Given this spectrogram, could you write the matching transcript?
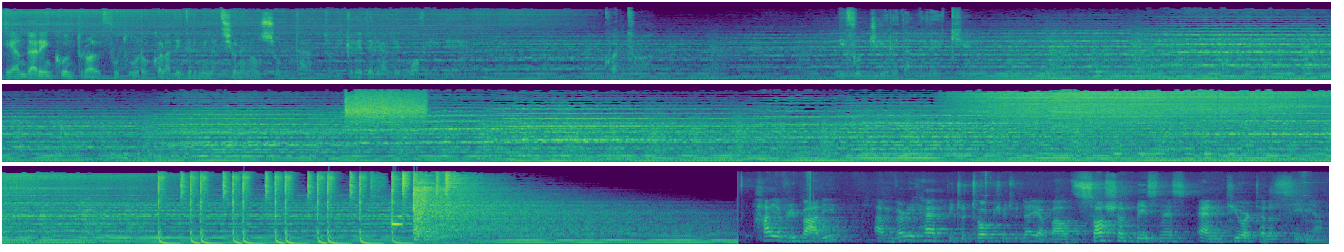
e andare incontro al futuro con la determinazione non soltanto di credere alle nuove idee, quanto di fuggire dalle vecchie. Hi everybody, I'm very happy to talk to you today about social business and cure thalassemia.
